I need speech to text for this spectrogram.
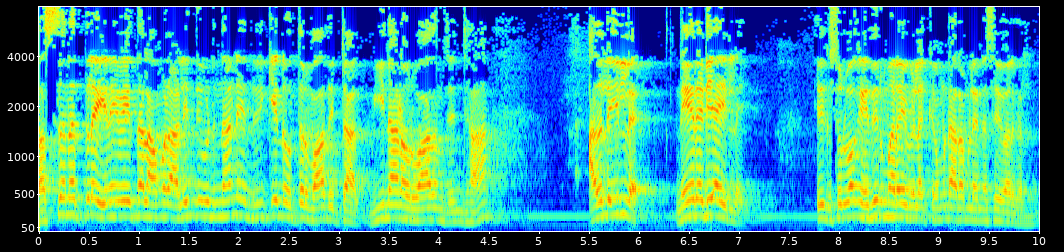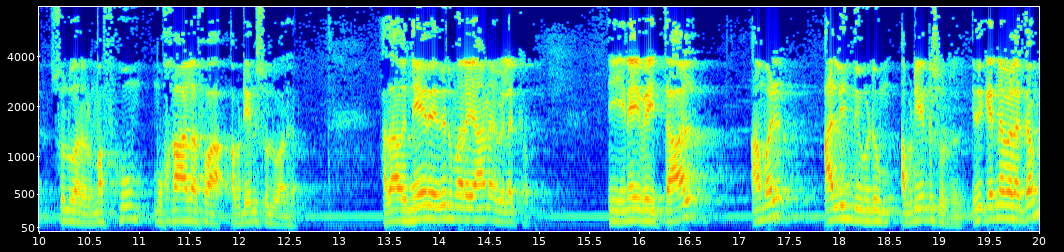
வசனத்தில் இணை வைத்தால் அமல் அழிந்து விடுந்தானே இருக்கேன்னு ஒருத்தர் வாதிட்டால் வீணான ஒரு வாதம் செஞ்சா அதில் இல்லை நேரடியாக இல்லை. இதுக்கு சொல்லுவாங்க எதிர்மறை விளக்கம்னு அரபில் என்ன செய்வார்கள்? சொல்வார்கள் மஃஹூம் முஹாலஃபா அப்படின்னு சொல்லுவார்கள். அதாவது நேர எதிர்மறையான விளக்கம். நீ இணை வைத்தால் அமல் அழிந்து விடும் அப்படின்னு சொல்றது. இதுக்கு என்ன விளக்கம்?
